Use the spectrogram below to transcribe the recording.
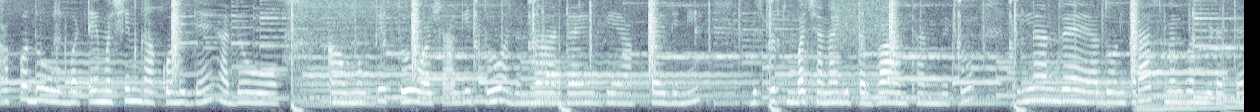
ಪಾಪುದು ಬಟ್ಟೆ ಮಷಿನ್ಗೆ ಹಾಕ್ಕೊಂಡಿದ್ದೆ. ಅದು ಮುಗ್ದಿತ್ತು, ವಾಶ್ ಆಗಿತ್ತು. ಅದನ್ನು ಡ್ರೈಗೆ ಹಾಕ್ತಾಯಿದ್ದೀನಿ ಬಿಸಿಲು ತುಂಬ ಚೆನ್ನಾಗಿತ್ತಲ್ವಾ ಅಂತ ಅಂದ್ಬಿಟ್ಟು. ಇಲ್ಲಾಂದರೆ ಅದು ಒಂಥರ ಸ್ಮೆಲ್ ಬಂದುಬಿಡತ್ತೆ.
